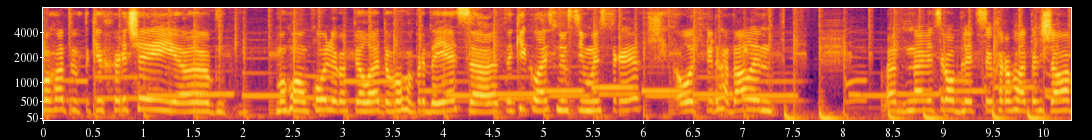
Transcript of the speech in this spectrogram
багато таких речей. Мого кольору фіолетового придається такі класні всі майстри. От підгадали навіть роблять цих рогатих жаб.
